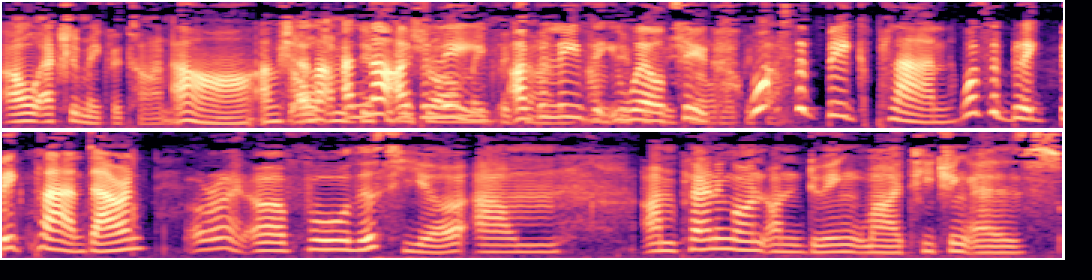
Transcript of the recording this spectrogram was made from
I'll actually make the time. Ah, I'm sure, I'll- and, I'm and that I sure believe, I believe that I'm you will too. sure the What's time. the big plan? What's the big big plan, Darryn? All right. Uh, for this year, um, I'm planning on on doing my teaching as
